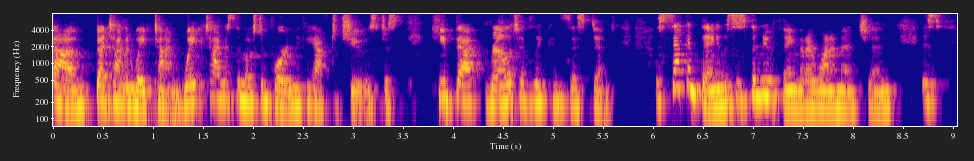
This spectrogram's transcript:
um, bedtime and wake time. Wake time is the most important if you have to choose. Just keep that relatively consistent. The second thing, and this is the new thing that I want to mention, is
